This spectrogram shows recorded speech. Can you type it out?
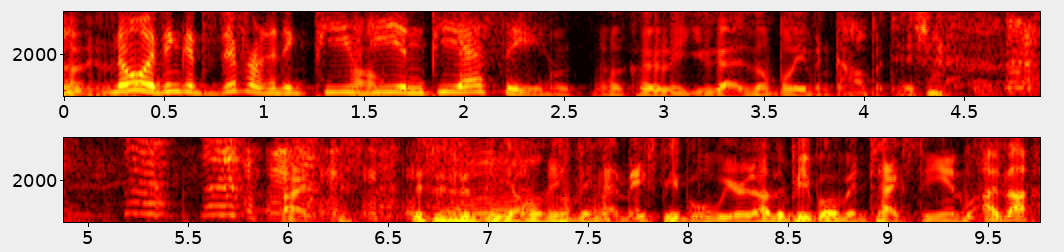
think. I don't no, I think it's different. I think PUD Oh. and PSE. Well, clearly, you guys don't believe in competition. All right, this, this isn't the only thing that makes people weird. Other people have been texting in. I thought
